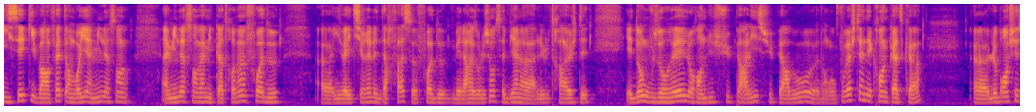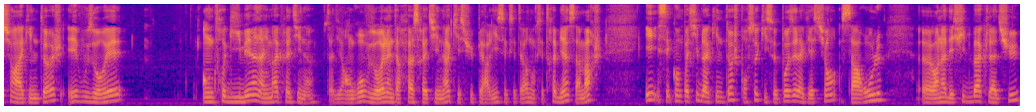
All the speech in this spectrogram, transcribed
il sait qu'il va en fait envoyer un, 1900, 1920 1080 x2. il va étirer l'interface x2, mais la résolution c'est bien l'Ultra HD. Et donc vous aurez le rendu super lisse, super beau. Euh, donc vous pouvez acheter un écran 4K, euh, le brancher sur un Hackintosh et vous aurez entre guillemets un iMac Retina. C'est-à-dire en gros vous aurez l'interface Retina qui est super lisse, etc. Donc c'est très bien, ça marche. Et c'est compatible Hackintosh pour ceux qui se posaient la question, ça roule, euh, on a des feedbacks là-dessus.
